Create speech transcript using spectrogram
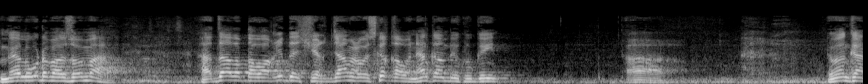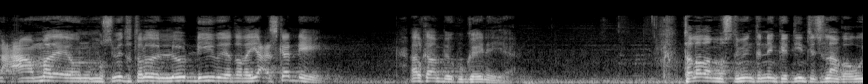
Meel lagu dhammaado soo maaha haddaada dawaaqidda sheekh jaamac iska qaban halkan bay ku geyn. Nimankan caamada ee muslimiinta taladooda loo dhiibaya dadayac iska dhihi halkan bay ku geynayaan talada muslimiinta ninka diinta islaamka ugu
